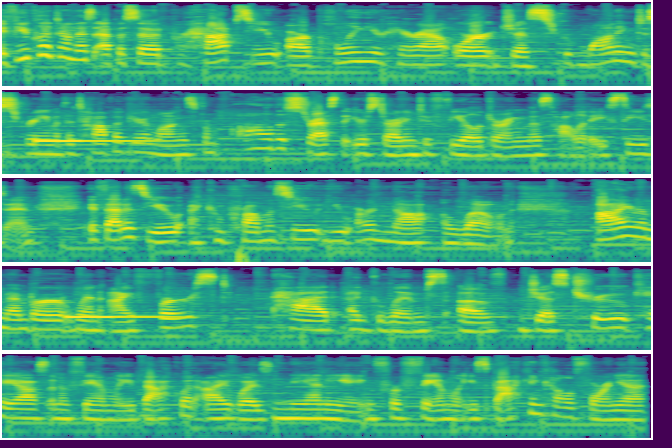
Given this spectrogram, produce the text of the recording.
If you clicked on this episode, perhaps you are pulling your hair out or just wanting to scream at the top of your lungs from all the stress that you're starting to feel during this holiday season. If that is you, I can promise you, you are not alone. I remember when I first had a glimpse of just true chaos in a family back when I was nannying for families back in California.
